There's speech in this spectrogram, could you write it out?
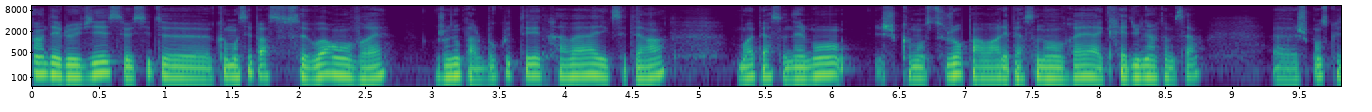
un des leviers, c'est aussi de commencer par se voir en vrai. Aujourd'hui, on parle beaucoup de télétravail, etc. Moi, personnellement, je commence toujours par voir les personnes en vrai, à créer du lien comme ça. Euh, je pense que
